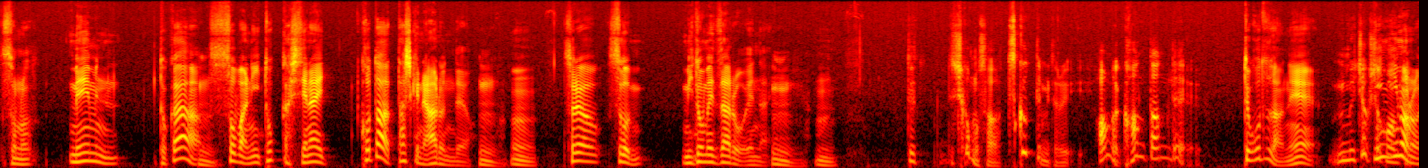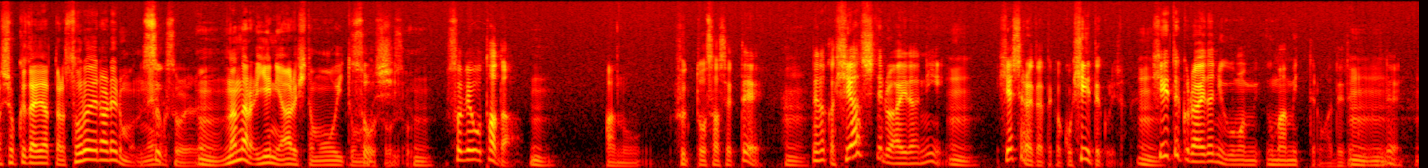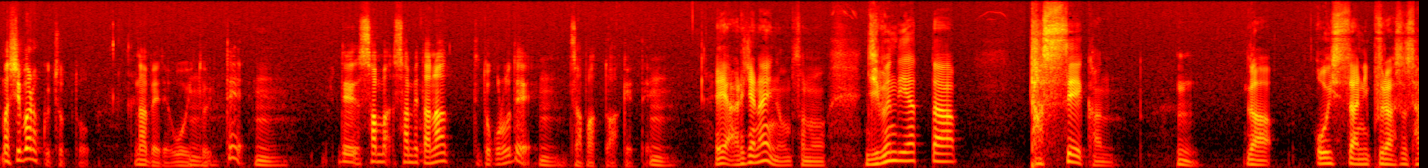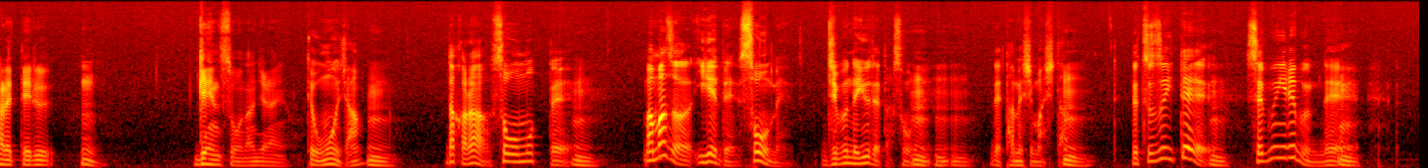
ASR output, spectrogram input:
その麺とかうん。そばに特化してないことは確かにあるんだよ、うん。うん、それはすごい認めざるを得ない、うん。うん。でしかもさ作ってみたら案外簡単でってことだね。めちゃくちゃ今の食材だったら揃えられるもんね。すぐ揃える。うん、なんなら家にある人も多いと思うし。そうそうそう。うんそれをただうん。あの沸騰させてうん。でなんか冷やしてる間にうん。冷やしてる間っていうかこう冷えてくるじゃん、うん。冷えてくる間にうまみうまみっていうのが出てくるんで、うんうんまあ、しばらくちょっと鍋で置いといて、うん。で冷,、ま、冷めたなってところでうん。ザバッと開けて、うん。えあれじゃないの？その自分でやった達成感うん。が美味しさにプラスされてるうん。っ幻想なんじゃないの？て思うじゃん？うん。だからそう思って、うん。まあ、まずは家でそうめん。自分で茹でたそううんうめんん。で試しました、うん。で続いてうん。セブンイレブンうでん。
